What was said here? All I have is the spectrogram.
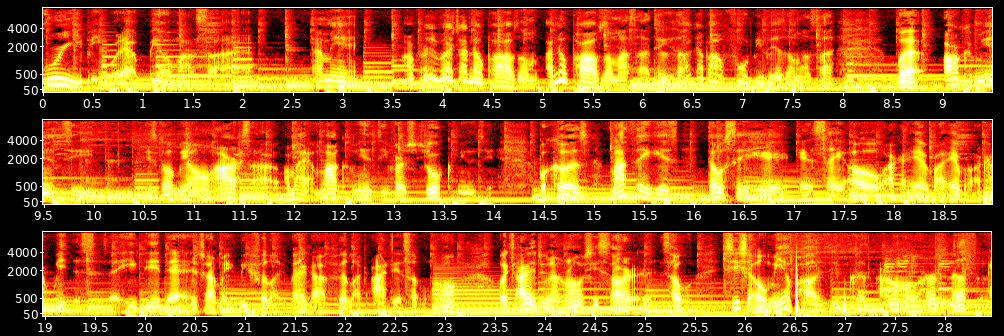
three people that be on my side. I mean, I'm pretty much I know Paul's on I know Paul's on my side too. So I got about four people on my side. But our community is gonna be on our side. I'm gonna have my community versus your community. Because my thing is, don't sit here and say, "Oh, I got everybody, everybody I got witnesses that he did that," and try to make me feel like bad guy. Feel like I did something wrong, which I didn't do nothing wrong. She started it, so she should owe me an apology because I don't owe her nothing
